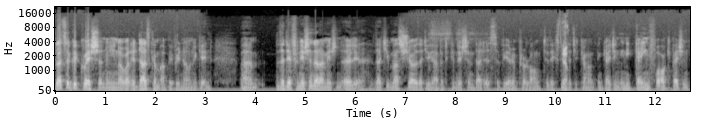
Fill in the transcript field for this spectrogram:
That's a good question. You know what? It does come up every now and again. Um, the definition that I mentioned earlier, that you must show that you have a condition that is severe and prolonged to the extent yep. that you cannot engage in any gainful occupation,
